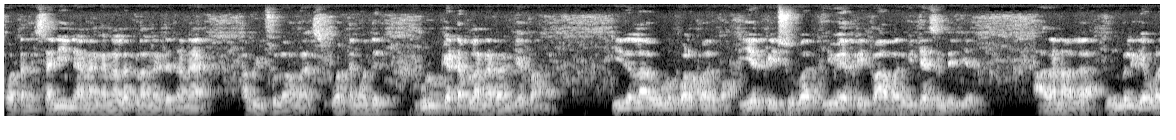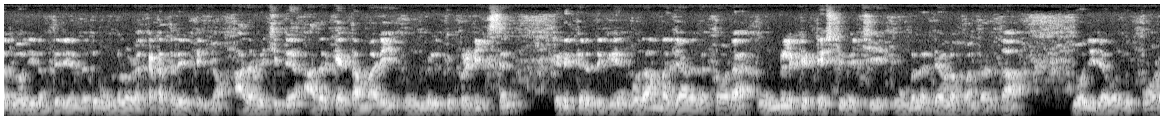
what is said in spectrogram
ஒருத்தங்க சனின்னா நாங்கள் நல்ல பிளானட்டு தானே? அப்படின்னு சொல்லுவாங்க. ஒருத்தங்க வந்து குரு கெட்ட பிளானட்டான்னு கேட்பாங்க. இதெல்லாம் இவ்வளோ குழப்பம் இருக்கும். இயற்கை சுவர் இயற்கை பாவர் வித்தியாசம் தெரியாது. அதனால் உங்களுக்கு எவ்வளோ ஜோதிடம் தெரியுன்றது உங்களோட கட்டத்திலே தெரியும். அதை வச்சுட்டு அதற்கேற்ற மாதிரி உங்களுக்கு ப்ரிடிக்ஷன் எடுக்கிறதுக்கு உதாரண ஜாதகத்தோட உங்களுக்கு டெஸ்ட்டு வச்சு உங்களை டெவலப் பண்ணுறது தான் ஜோதிட வகுப்போட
